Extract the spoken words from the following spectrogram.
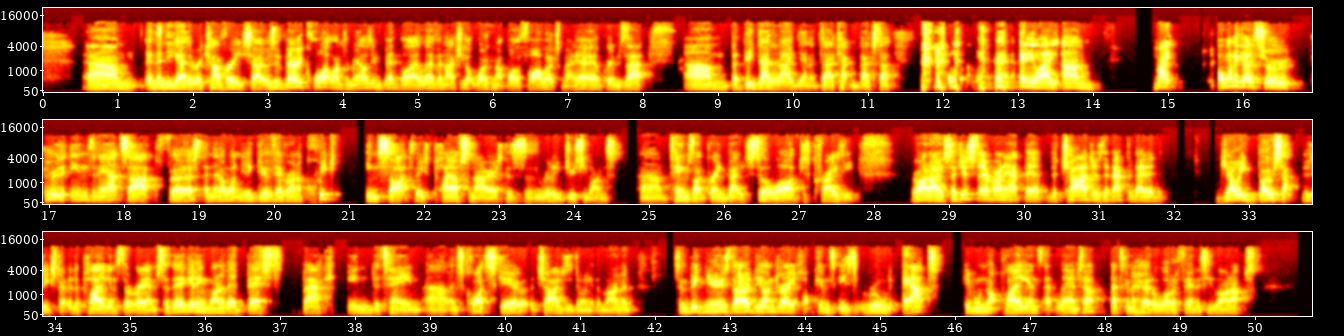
Um, and then you go the recovery. So it was a very quiet one for me. I was in bed by eleven. I actually got woken up by the fireworks, mate. How, how grim's that? Um, but big day today down at uh, Captain Baxter. anyway, um, mate, I want to go through who the ins and outs are first, and then I want you to give everyone a quick insight to these playoff scenarios because some really juicy ones. Um, teams like Green Bay still alive, just crazy. Righto. So just for everyone out there, the Chargers they've activated Joey Bosa, who's expected to play against the Rams. So they're getting one of their best back in the team, uh, and it's quite scary what the Chargers are doing at the moment. Some big news though DeAndre Hopkins is ruled out. He will not play against Atlanta. That's going to hurt a lot of fantasy lineups.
